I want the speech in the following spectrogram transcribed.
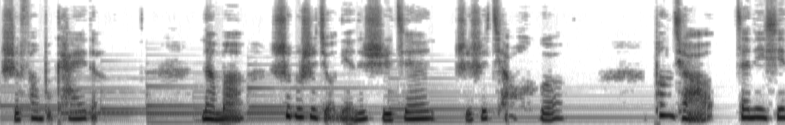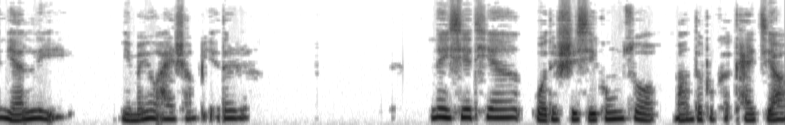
是放不开的。那么，是不是九年的时间只是巧合？碰巧在那些年里，你没有爱上别的人。那些天，我的实习工作忙得不可开交，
